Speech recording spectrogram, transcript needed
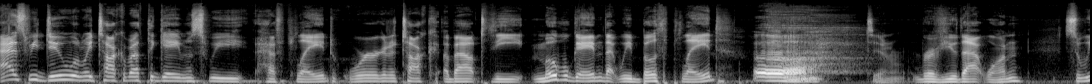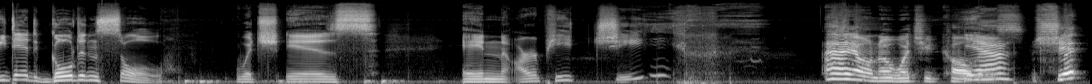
as we do when we talk about the games we have played, we're going to talk about the mobile game that we both played Ugh. to review that one. So, we did Golden Soul, which is an RPG? I don't know what you'd call Yeah. this. Shit.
